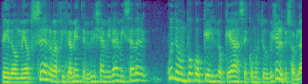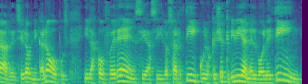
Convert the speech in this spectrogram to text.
Pero me observa fijamente, le brilla mirada y me dice, Cuéntame un poco qué es lo que haces, cómo es tu... Yo le empiezo a hablar del Cerovni Canopus y las conferencias y los artículos que yo escribía en el boletín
